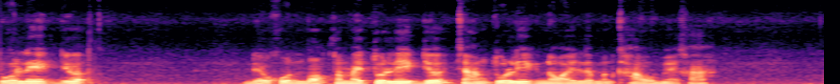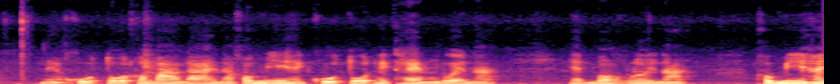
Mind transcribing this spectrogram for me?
ตัวเลขเยอะ เดี๋ยวคนบอกทำไมตัวเลขเยอะจังตัวเลขน้อยแล้วมันเข้าไหมคะ เนี่ยคู่โต๊ดก็มาได้นะเขามีให้คู่โต๊ดให้แทงด้วยนะแอดบอกเลยนะเขามีให้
